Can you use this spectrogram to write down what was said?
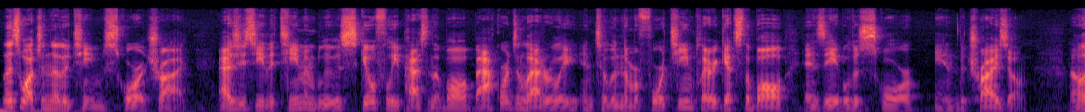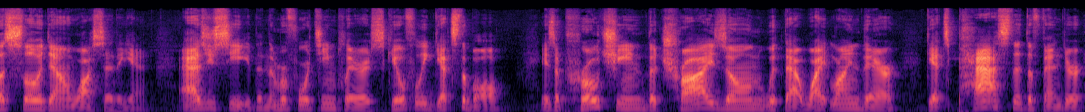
Let's watch another team score a try. As you see, the team in blue is skillfully passing the ball backwards and laterally until the number 14 player gets the ball and is able to score in the try zone. Now let's slow it down and watch that again. As you see, the number 14 player skillfully gets the ball, is approaching the try zone with that white line there, gets past the defender,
